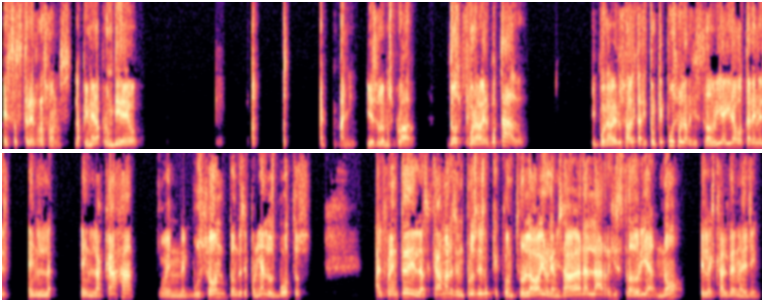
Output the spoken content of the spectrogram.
estas tres razones. La primera, por un video y eso lo hemos probado. Dos, por haber votado y por haber usado el tarjetón que puso la registraduría, ir a votar en, el, en, la, en la caja o en el buzón donde se ponían los votos al frente de las cámaras en un proceso que controlaba y organizaba era la registraduría, no el alcalde de Medellín.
